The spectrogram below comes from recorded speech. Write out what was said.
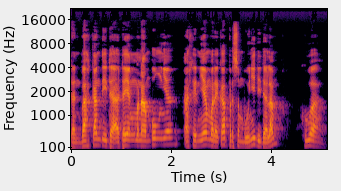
dan bahkan tidak ada yang menampungnya. Akhirnya mereka bersembunyi di dalam gua.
